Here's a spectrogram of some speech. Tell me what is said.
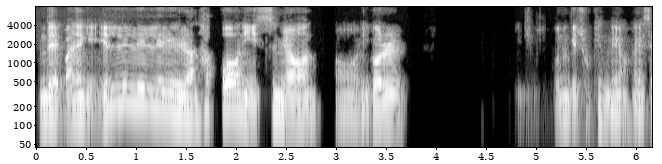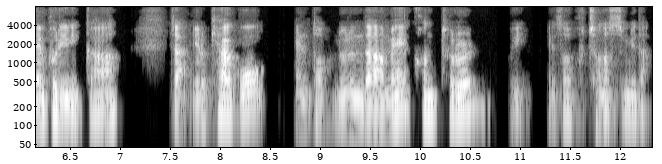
근데 만약에 1111이라는 학번이 있으면 어, 이거를 보는 게 좋겠네요. 네, 샘플이니까. 자, 이렇게 하고 엔터 누른 다음에 컨트롤 V 해서 붙여 넣습니다.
